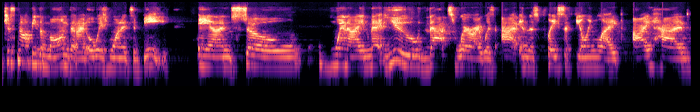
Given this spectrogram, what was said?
just not be the mom that I always wanted to be. And so when I met you, that's where I was at in this place of feeling like I had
